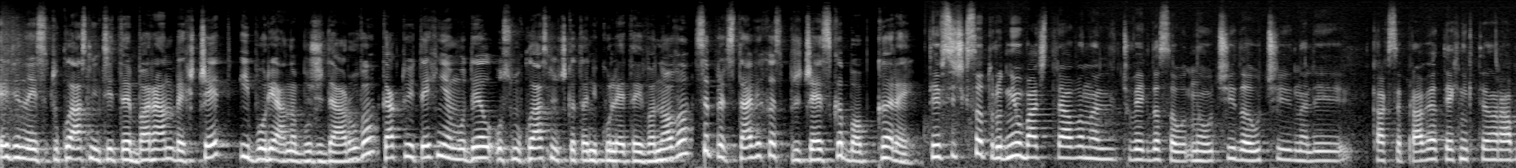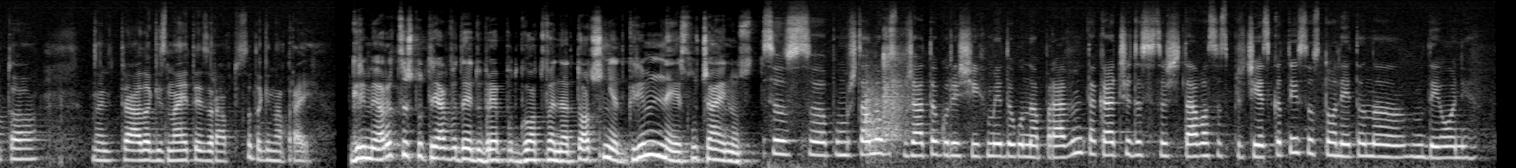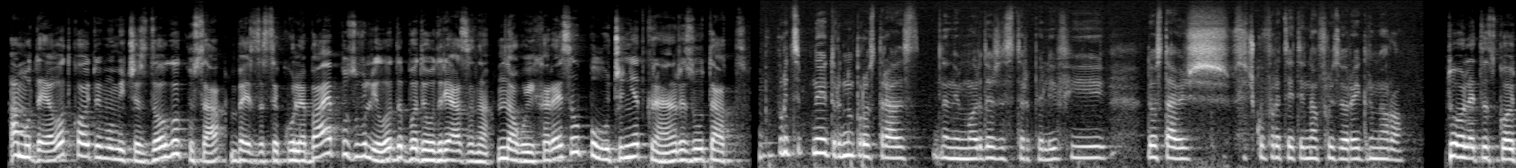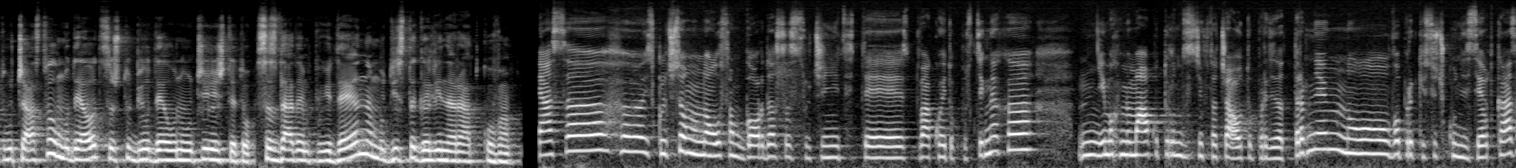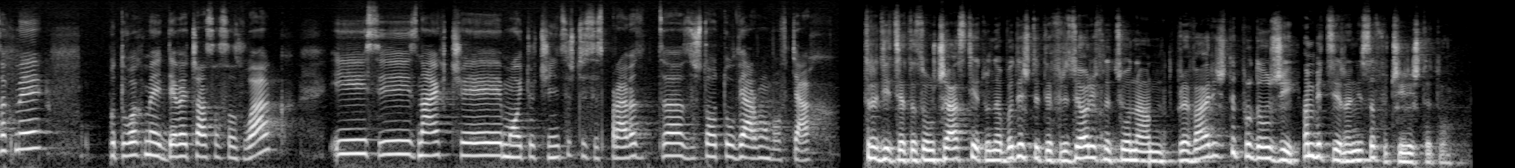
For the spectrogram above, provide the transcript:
11-класниците Баран Бехчет и Боряна Божидарова, както и техния модел осмокласничката Николета Иванова, се представиха с прическа Боб Каре. Те всички са трудни, обаче трябва нали, човек да се научи, да учи нали, как се правят техниките на работа. Нали, трябва да ги знае тези работи, за да ги направи. Гримьорът също трябва да е добре подготвен, точният грим не е случайност. С помощта на госпожата го решихме да го направим, така че да се съчетава с прическата и с туалета на Деония. А моделът, който е момиче с дълга коса, без да се колебае, позволила да бъде отрязана. Много и харесал полученият крайен резултат. По принцип не е трудно, просто трябва да не мърдаш, да си търпелив и да оставиш всичко в ръцете на фризора и гримера. Туалетът, с който участвал моделът, също бил дело на училището, създаден по идея на модиста Галина Радкова. Аз изключително много съм горда с учениците, с това, което постигнаха. Имахме малко трудности в началото преди да тръгнем, но въпреки всичко не се отказахме. Пътувахме 9 часа с влак и си знаех, че моите ученици ще се справят, защото вярвам в тях. Традицията за участието на бъдещите фризьори в националните превари ще продължи. Амбицирани са в училището.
